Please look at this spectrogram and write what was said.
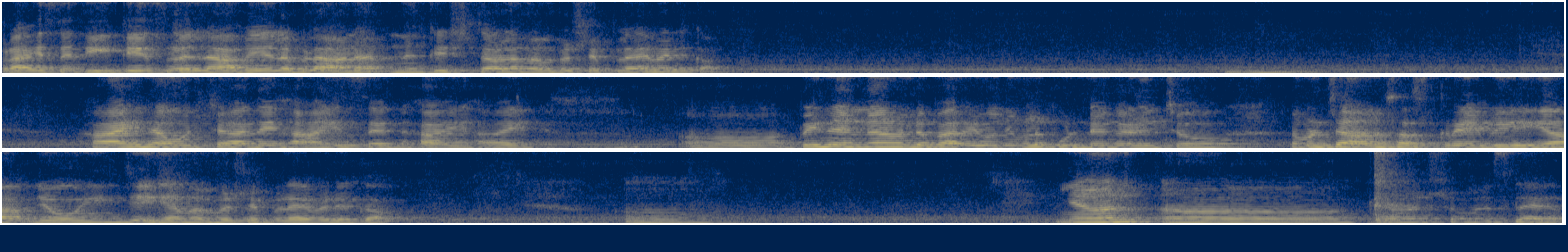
പ്രൈസും ഡീറ്റെയിൽസും എല്ലാം അവൈലബിൾ ആണ്. നിങ്ങൾക്ക് ഇഷ്ടമുള്ള മെമ്പർഷിപ്പ് ലൈവ് എടുക്കാം ഹായ് നൗഷാദേ. ഹായ് സെഡ് ഹായ് ഹായ് പിന്നെ എന്നെ കൊണ്ട് പറയൂ? നിങ്ങൾ ഫുഡ് കഴിച്ചോ? നമ്മൾ ചാനൽ സബ്സ്ക്രൈബ് ചെയ്യുക ജോയിൻ ചെയ്യുക മെമ്പർഷിപ്പ് ലൈവ് എടുക്കാം ഞാൻ ക്യാഷ് മനസ്സിലായോ?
